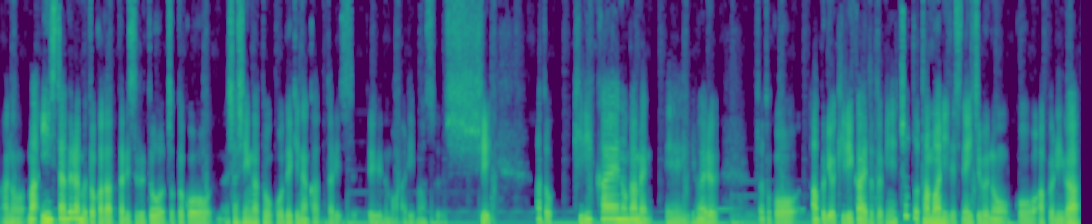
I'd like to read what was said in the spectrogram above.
あの、まあ、インスタグラムとかだったりすると、ちょっとこう、写真が投稿できなかったりするっていうのもありますし、あと、切り替えの画面、えー、いわゆる、ちょっとこう、アプリを切り替えたときに、ちょっとたまにですね、一部のこうアプリが、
